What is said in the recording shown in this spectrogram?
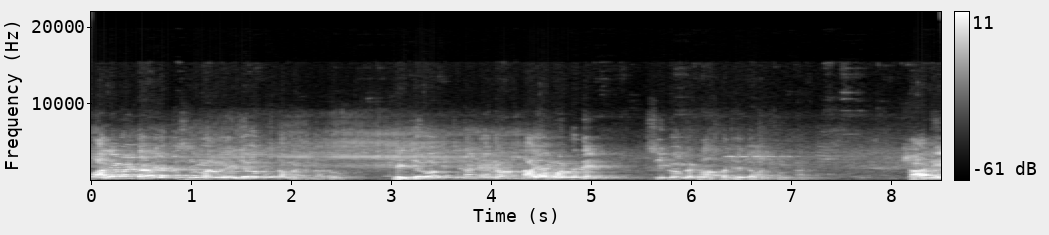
వాళ్ళు ఏమంటారు? ఎంఎస్ఏ వాళ్ళు ఎన్జిఓకి ఇస్తామంటున్నారు. ఎన్జిఓకి ఇచ్చిన నేను నా అమౌంట్ని సిబిఓకి ట్రాన్స్ఫర్ చేద్దాం అనుకుంటున్నాను. కానీ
